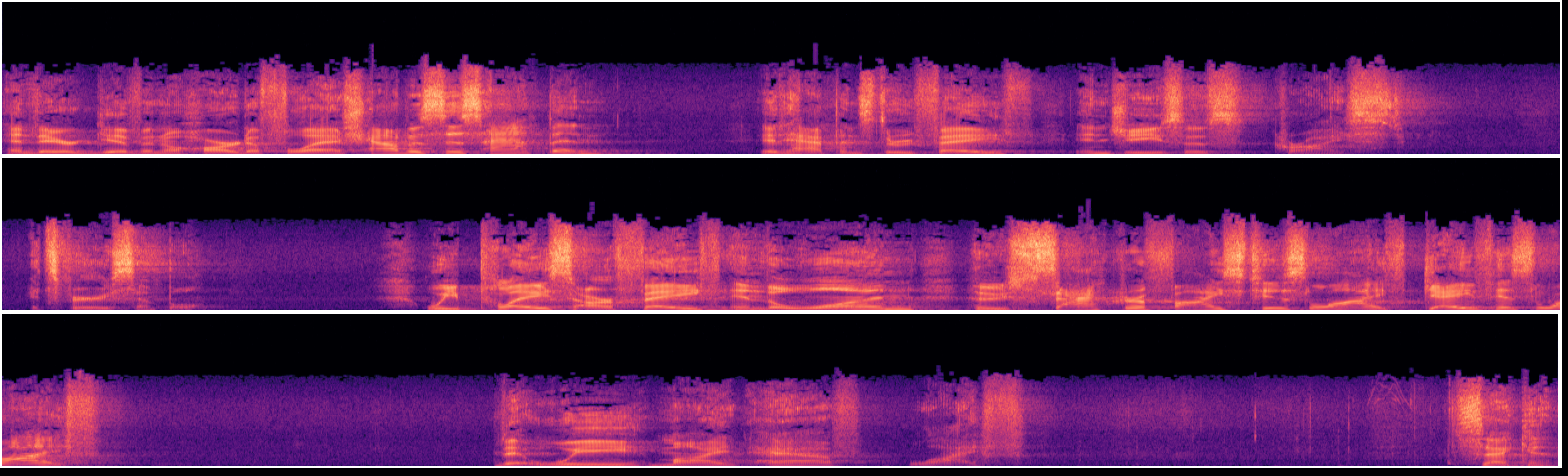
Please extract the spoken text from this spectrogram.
and they're given a heart of flesh. How does this happen? It happens through faith in Jesus Christ. It's very simple. We place our faith in the one who sacrificed his life, gave his life, that we might have life. Second,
